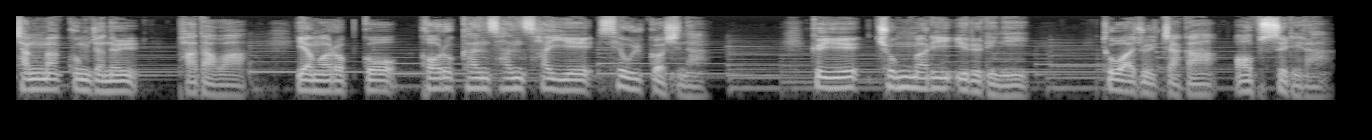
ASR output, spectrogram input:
장막 궁전을 바다와 영화롭고 거룩한 산 사이에 세울 것이나 그의 종말이 이르리니 도와줄 자가 없으리라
